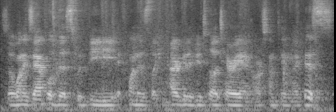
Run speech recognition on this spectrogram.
So one example of this would be if one is like an aggregative utilitarian or something like this,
